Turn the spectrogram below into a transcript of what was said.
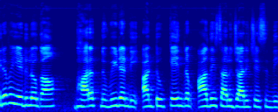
ఇరవై ఏడులోగా భారత్ను వీడండి అంటూ కేంద్రం ఆదేశాలు జారీ చేసింది.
